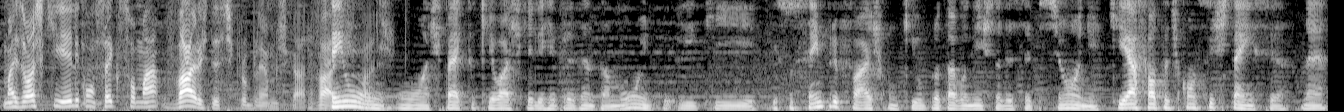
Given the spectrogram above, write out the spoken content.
Mas eu acho que ele consegue somar vários desses problemas, cara. Vários, Tem um, vários. um aspecto que eu acho que ele representa muito e que isso sempre faz com que o protagonista decepcione, que é a falta de consistência, né?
